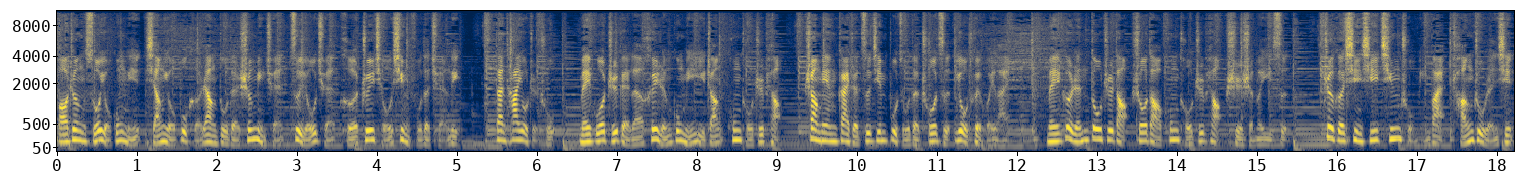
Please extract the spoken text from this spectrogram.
保证所有公民享有不可让渡的生命权、自由权和追求幸福的权利。但他又指出，美国只给了黑人公民一张空头支票，上面盖着资金不足的戳字，又退回来。每个人都知道收到空头支票是什么意思。这个信息清楚明白，常驻人心。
